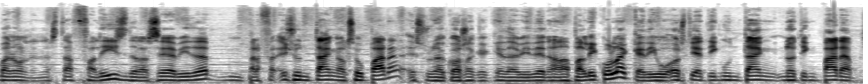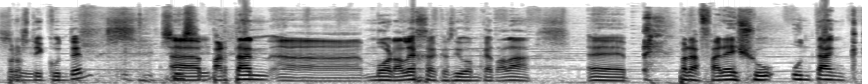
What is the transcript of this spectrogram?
Bueno, el nen està feliç de la seva vida, prefereix un tanc al seu pare, és una cosa que queda evident a la pel·lícula, que diu, hòstia, tinc un tanc, no tinc pare, però Sí. estic content. Sí, uh, sí. Per tant, uh, moraleja, que es diu en català, eh, prefereixo un tanc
